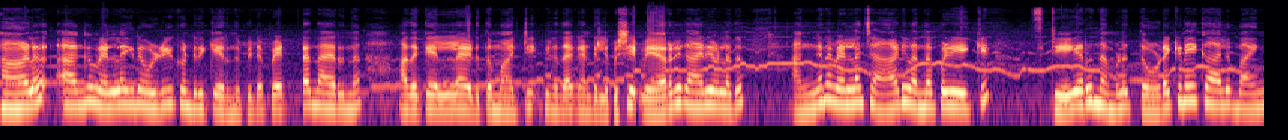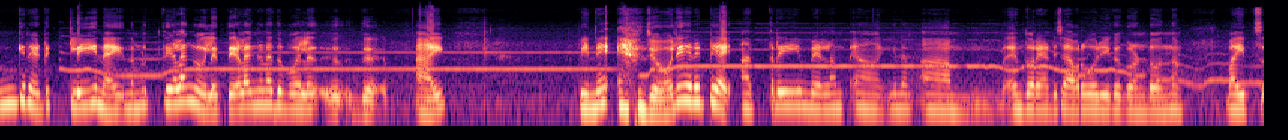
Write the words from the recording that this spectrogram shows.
ഹാൾ അങ്ങ് വെള്ളം ഇങ്ങനെ ഒഴുകിക്കൊണ്ടിരിക്കുകയായിരുന്നു. പിന്നെ പെട്ടെന്നായിരുന്നു അതൊക്കെ എല്ലാം എടുത്ത് മാറ്റി. പിന്നെ ഇതാ കണ്ടില്ല പക്ഷേ വേറൊരു കാര്യമുള്ളത് അങ്ങനെ വെള്ളം ചാടി വന്നപ്പോഴേക്ക് സ്റ്റെയർ നമ്മൾ തുടയ്ക്കണേക്കാൾ ഭയങ്കരമായിട്ട് ക്ലീനായി നമ്മൾ തിളങ്ങൂലേ തിളങ്ങണത് പോലെ ഇത് ആയി. പിന്നെ ജോലി ഇരട്ടിയായി. അത്രയും വെള്ളം ഇങ്ങനെ എന്തു എന്താ ചവർ കോരിയൊക്കെ കൊണ്ടുവന്നും വൈപ്സ്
